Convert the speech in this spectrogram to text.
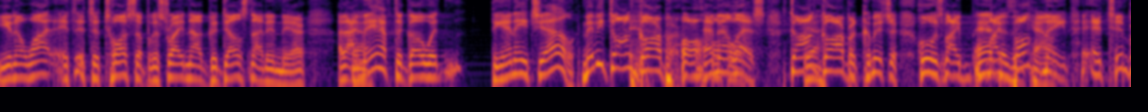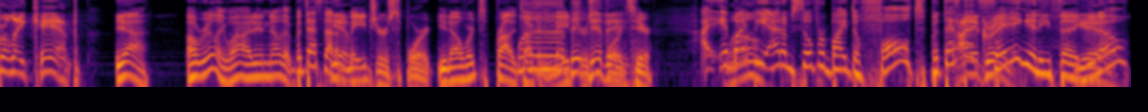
You know what? It's it's a toss up because right now Goodell's not in there. And I Yeah. may have to go with the NHL. Maybe Don Garber, oh. MLS. Don Oh. Yeah. Garber, commissioner, who was my That my count. bunkmate at Timberlake Camp. Yeah. Oh, really? Wow, I didn't know that. But that's not Yeah. a major sport. You know, we're probably talking Well, major they- they- sports here. I, it Well- might be Adam Silver by default, but that's not saying anything. You know,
